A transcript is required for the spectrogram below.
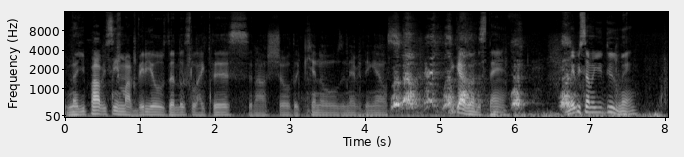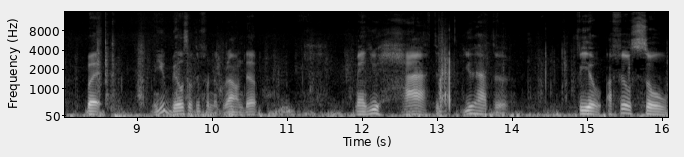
You know, you probably seen my videos that looks like this, and I'll show the kennels and everything else. You guys understand. Maybe some of you do, man. But when you build something from the ground up, man, you have to, you have to feel, I feel so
